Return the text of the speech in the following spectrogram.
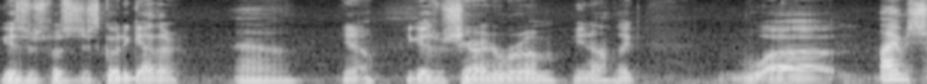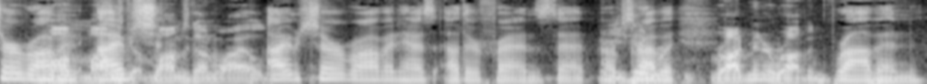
You guys were supposed to just go together. Oh. You know, you guys were sharing a room. You know, like. Uh, I'm sure Robin. Mom, mom's, I'm su- mom's gone wild. I'm sure Robin has other friends that are probably Rodman or Robin. Robin.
